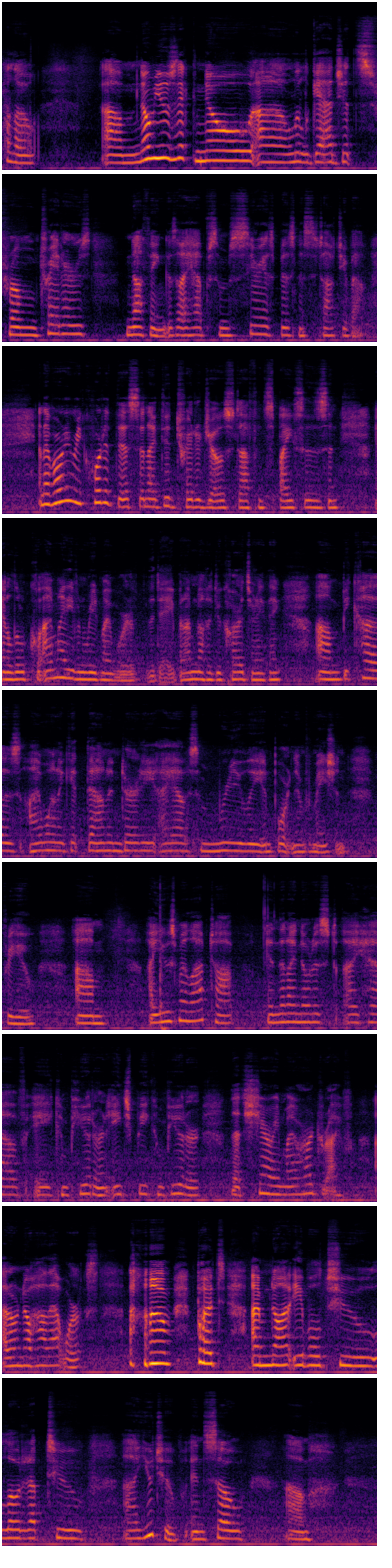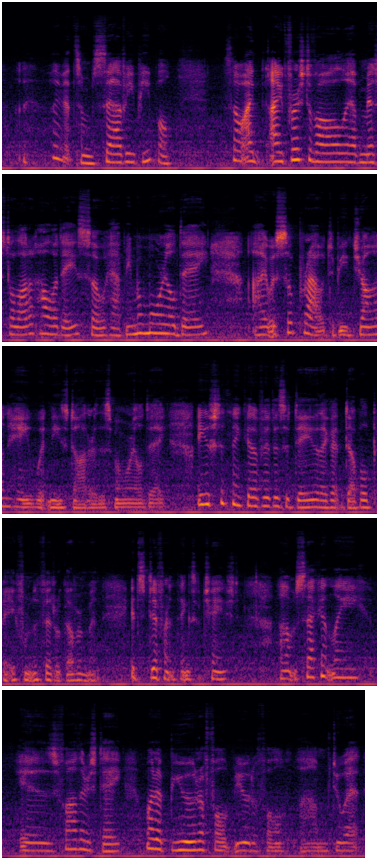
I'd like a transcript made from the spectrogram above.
Hello. Um, no music, no uh, little gadgets from traders, nothing, because I have some serious business to talk to you about. And I've already recorded this, and I did Trader Joe's stuff and spices and, and a little, I might even read my word of the day, but I'm not going to do cards or anything, um, because I want to get down and dirty. I have some really important information for you. Um, I use my laptop and then I noticed I have a computer, an HP computer, that's sharing my hard drive. I don't know how that works, um, but I'm not able to load it up to uh, YouTube. And so um, I got some savvy people. So I, I first of all have missed a lot of holidays, so happy Memorial Day. I was so proud to be John Hay Whitney's daughter this Memorial Day. I used to think of it as a day that I got double pay from the federal government. It's different, things have changed. Um, secondly is Father's Day. What a beautiful, beautiful um, duet.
